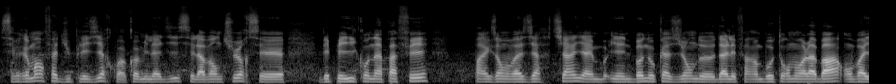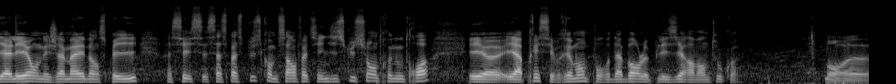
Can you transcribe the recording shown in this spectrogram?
c'est vraiment en fait du plaisir, quoi. Comme il a dit, c'est l'aventure, c'est des pays qu'on n'a pas fait. Par exemple, on va se dire tiens, il y, a une- bonne occasion d'aller faire un beau tournoi là-bas. On va y aller. On n'est jamais allé dans ce pays. Ça se passe plus comme ça. En fait, c'est une discussion entre nous trois. Et, euh, et après, c'est vraiment pour d'abord le plaisir avant tout, quoi. Bon, euh,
